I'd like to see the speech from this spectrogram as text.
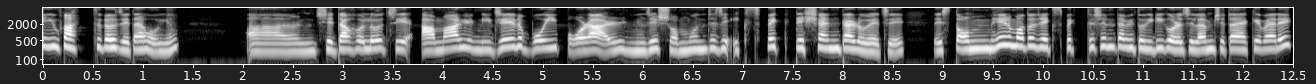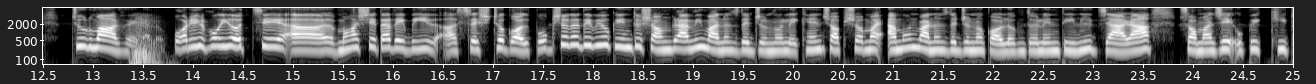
এই মাত্র যেটা হলো সেটা হলো যে, আমার নিজের বই পড়ার নিজের সম্বন্ধে যে এক্সপেকটেশনটা রয়েছে, যে স্তম্ভের মতো যে এক্সপেকটেশনটা আমি তৈরি করেছিলাম, সেটা একেবারে চুরমার হয়ে গেল। পরের বই হচ্ছে মহাশ্বেতা দেবীর শ্রেষ্ঠ গল্প। মহাশ্বেতা দেবীও কিন্তু সংগ্রামী মানুষদের জন্য লেখেন। সবসময় এমন মানুষদের জন্য কলম তোলেন তিনি যারা সমাজে উপেক্ষিত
